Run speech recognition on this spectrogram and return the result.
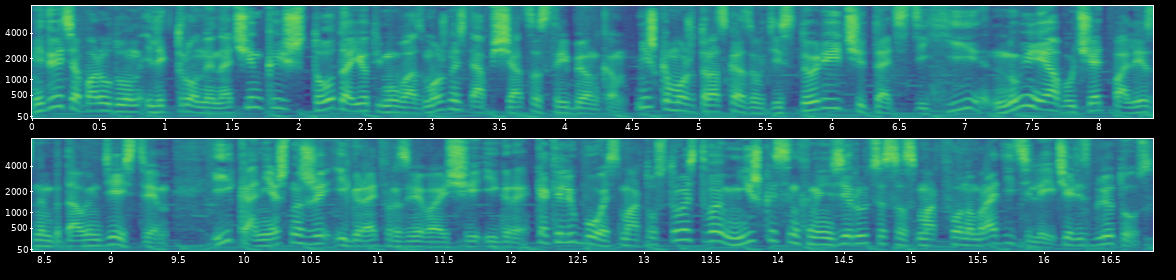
Медведь оборудован электронной начинкой, что дает ему возможность общаться с ребенком. Мишка может рассказывать истории, читать стихи, ну и обучать полезным бытовым действиям. И, конечно же, играть в развивающие игры. Как и любое смарт-устройство, Мишка синхронизируется со смартфоном родителей через Bluetooth,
